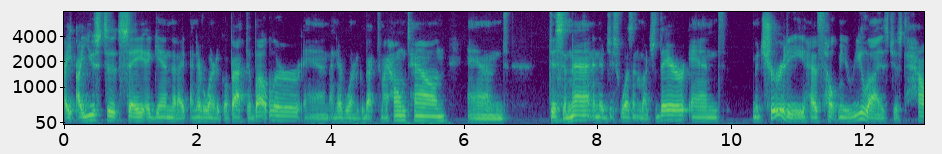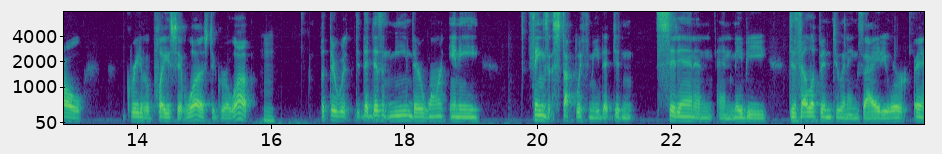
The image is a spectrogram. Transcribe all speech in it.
I, I used to say again that I, I never wanted to go back to Butler and I never wanted to go back to my hometown and this and that, and there just wasn't much there. And maturity has helped me realize just how great of a place it was to grow up. Hmm. But there was that doesn't mean there weren't any things that stuck with me that didn't sit in and and maybe develop into an anxiety or uh,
